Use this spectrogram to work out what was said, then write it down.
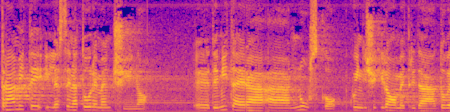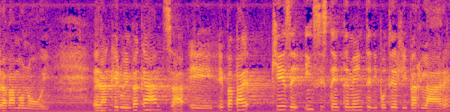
tramite il senatore Mancino. Eh, De Mita era a Nusco, 15 km da dove eravamo noi, era anche lui in vacanza e, e papà chiese insistentemente di potergli parlare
